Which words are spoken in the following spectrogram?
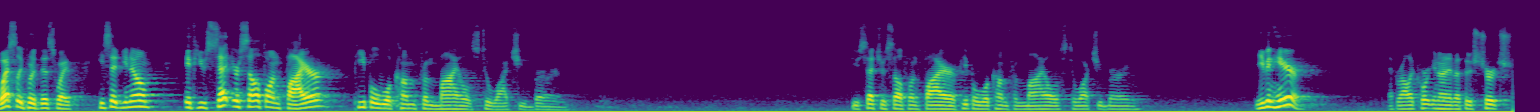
Wesley put it this way He said, You know, if you set yourself on fire, people will come from miles to watch you burn. If you set yourself on fire, people will come from miles to watch you burn. Even here at Raleigh Court United Methodist Church,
